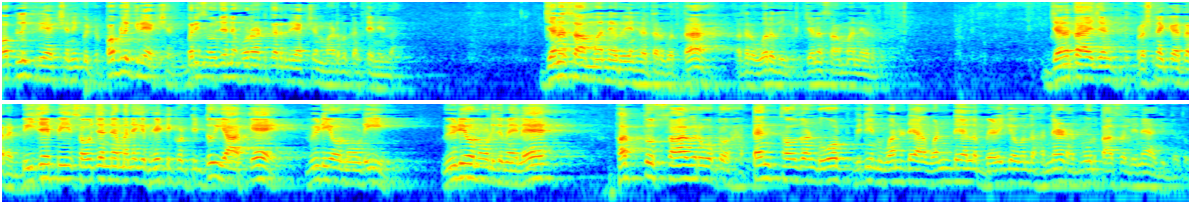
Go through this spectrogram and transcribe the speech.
ಪಬ್ಲಿಕ್ ರಿಯಾಕ್ಷನ್ಗೆ ಬಿಟ್ಟರು ಪಬ್ಲಿಕ್ ರಿಯಾಕ್ಷನ್ ಬರೀ ಸೌಜನ್ಯ ಹೋರಾಟಗಾರ ರಿಯಾಕ್ಷನ್ ಮಾಡ್ಬೇಕಂತೇನಿಲ್ಲ. ಜನಸಾಮಾನ್ಯರು ಏನು ಹೇಳ್ತಾರೆ ಗೊತ್ತಾ? ಅದರ ವರದಿ, ಜನಸಾಮಾನ್ಯರದು. ಜನತಾ ಏಜೆಂಟ್ ಪ್ರಶ್ನೆ ಕೇಳ್ತಾರೆ, ಬಿಜೆಪಿ ಸೌಜನ್ಯ ಮನೆಗೆ ಭೇಟಿ ಕೊಟ್ಟಿದ್ದು ಯಾಕೆ? ವಿಡಿಯೋ ನೋಡಿ, ವಿಡಿಯೋ ನೋಡಿದ ಮೇಲೆ ಹತ್ತು ಸಾವಿರ vote ten thousand vote within one day one day ಅಲ್ಲ, ಬೆಳಿಗ್ಗೆ ಒಂದು ಹನ್ನೆರಡು ಹದಿಮೂರು ತಾಸಲ್ಲಿನೇ ಆಗಿದ್ದದು.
